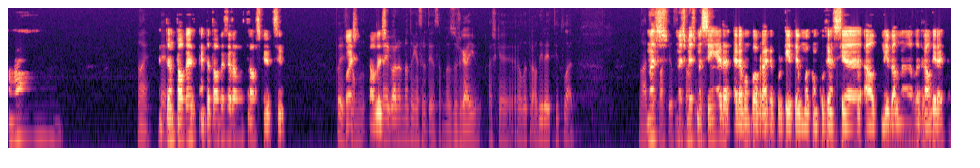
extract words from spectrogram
Ah, não é? É, então, talvez, então talvez era o lateral esquerdo, sim. pois, Pois, não- talvez. também agora não tenho a certeza, mas o Gaio acho que é, é o lateral direito titular. Não há de ser Mas, fácil mas mesmo assim era, era bom para o Braga porque ia ter uma concorrência a alto nível na lateral direita.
